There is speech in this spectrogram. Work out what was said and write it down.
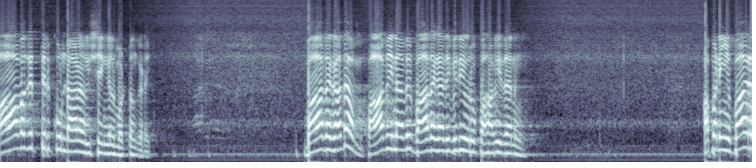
பாவகத்திற்கு உண்டான விஷயங்கள் மட்டும் கிடைக்கும். பாதகாத பாவினாவே பாதகாதிபதி ஒரு பாவி தானுங்க அப்ப நீங்க பாரு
